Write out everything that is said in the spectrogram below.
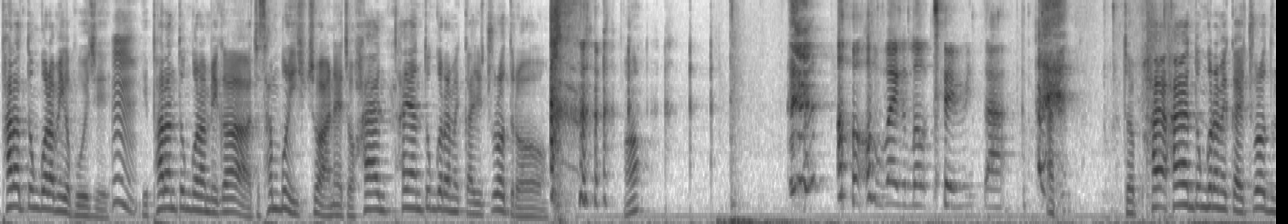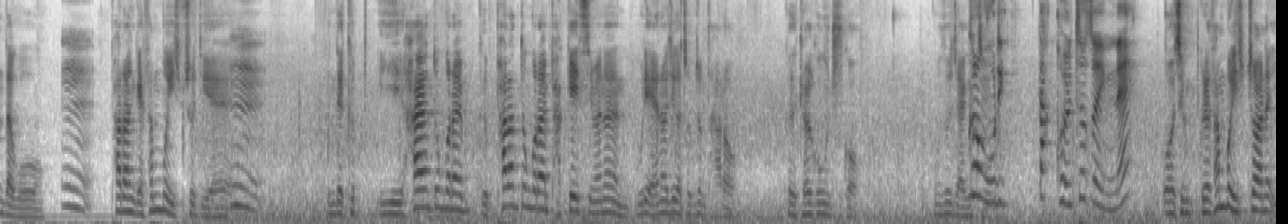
파란 동그라미가 보이지. 응. 이 파란 동그라미가 저 3분 20초 안에 저 하얀 하얀 동그라미까지 줄어들어. 어? 오빠 이거 너무 재밌다. 아, 저 하, 하얀 동그라미까지 줄어든다고. 응. 파란 게 3분 20초 뒤에. 응. 근데 그 이 하얀 동그라미 그 파란 동그라미 밖에 있으면은 우리 에너지가 점점 달어. 그래서 결국은 죽어. 무슨 소리인지 알겠지? 그럼 우리 딱 걸쳐져 있네. 어 지금 그래 3분 20초 안에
